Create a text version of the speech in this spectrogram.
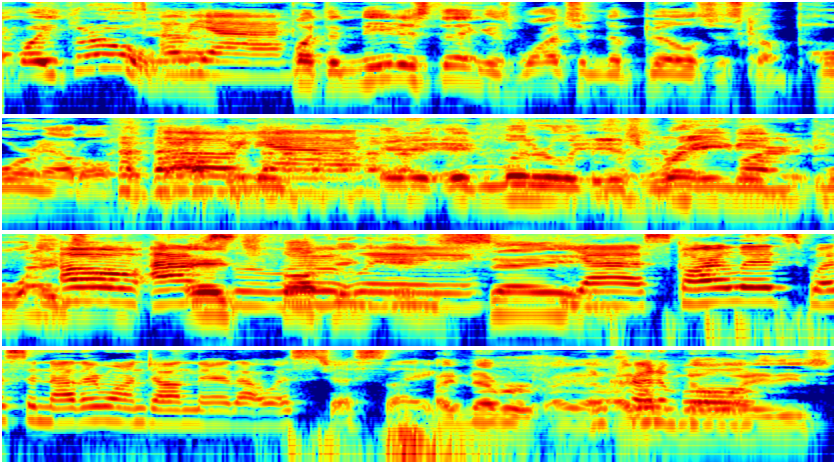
halfway through. oh yeah. But the neatest thing is watching the bills just come pouring out off the balcony. Oh yeah. And it, it literally is like there's fire raining. to confetti. It's, Oh, it's fucking absolutely. insane. Yeah, Scarlett's was another one down there that was just like I never, I, I don't know any of these.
